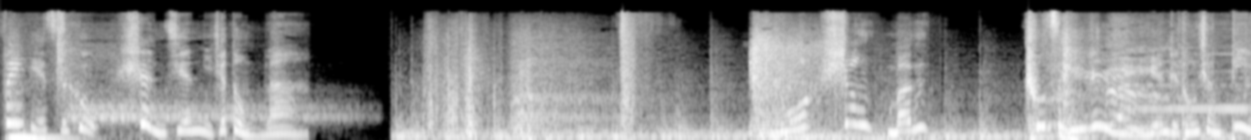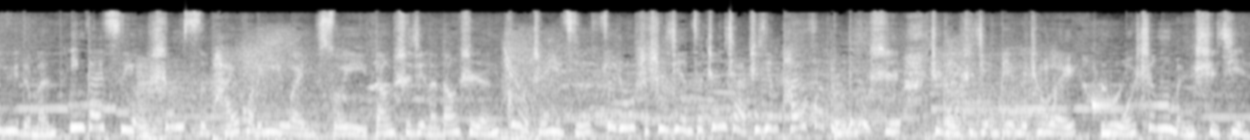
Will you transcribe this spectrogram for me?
飞碟词库瞬间你就懂了。罗生门。出自于日语原指通向地狱的门应该词有生死徘徊的意味所以当事件的当事人各执一词最终使事件在真假之间徘徊不定时这种事件便被称为罗生门事件。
